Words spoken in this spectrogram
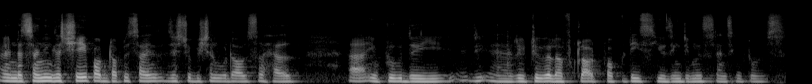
understanding the shape of droplet size distribution would also help uh, improve the uh, retrieval of cloud properties using remote sensing tools.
